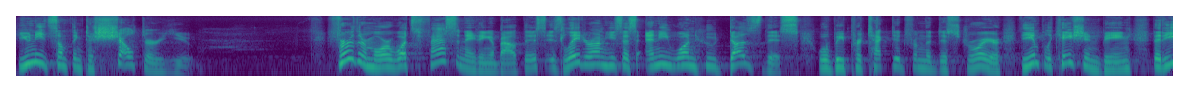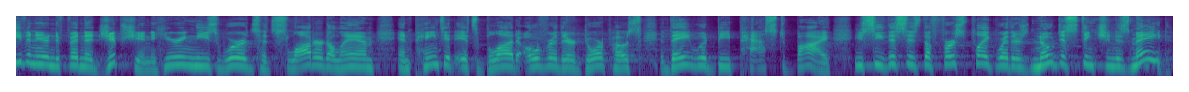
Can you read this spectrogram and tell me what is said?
you need something to shelter you. Furthermore, what's fascinating about this is later on he says, anyone who does this will be protected from the destroyer. The implication being that even if an Egyptian, hearing these words, had slaughtered a lamb and painted its blood over their doorposts, they would be passed by. You see, this is the first plague where there's no distinction is made.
